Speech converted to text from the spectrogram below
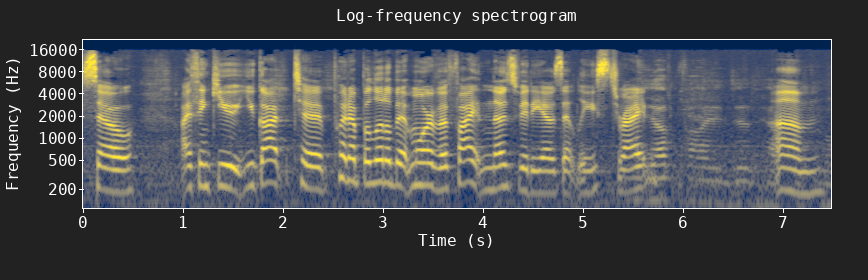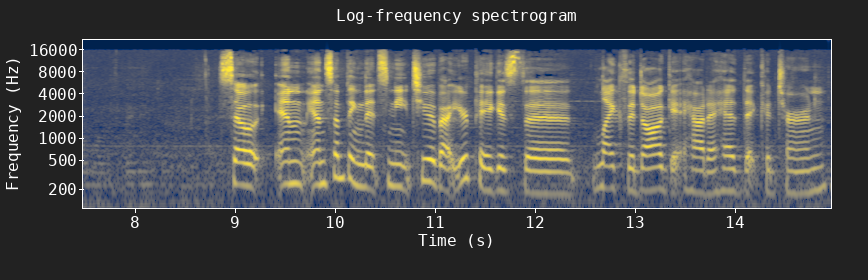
so I think you you got to put up a little bit more of a fight in those videos, at least, right? Yep, I did have Um, a little more fighting. So and and something that's neat too about your pig is the like the dog, it had a head that could turn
